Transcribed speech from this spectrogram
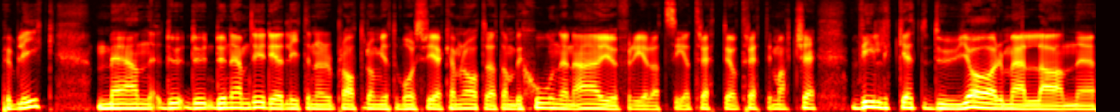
publik. Men du, du, du nämnde ju det lite när du pratade om Göteborgs fria kamrater, att ambitionen är ju för er att se 30 av 30 matcher, vilket du gör mellan eh,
